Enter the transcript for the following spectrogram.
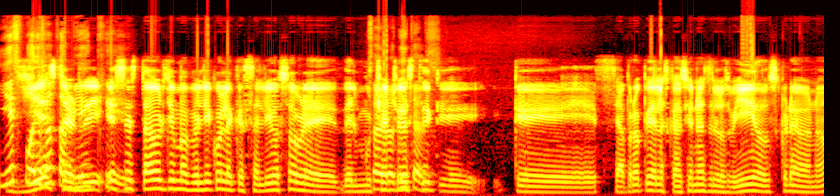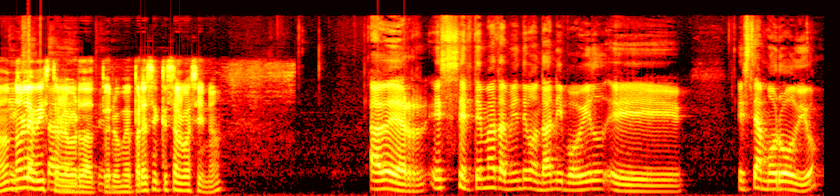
Y es por eso Yesterday también que... es esta última película que salió sobre del muchacho este que, que se apropia de las canciones de los Beatles, creo, ¿no? No la he visto, la verdad, pero me parece que es algo así, ¿no? A ver, ese es el tema también de con Danny Boyle. eh, este amor-odio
